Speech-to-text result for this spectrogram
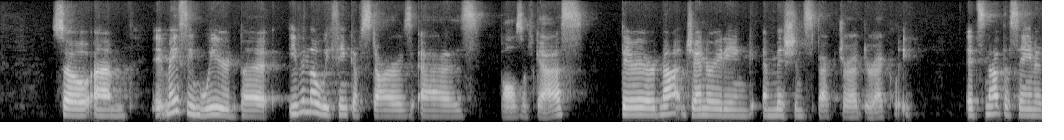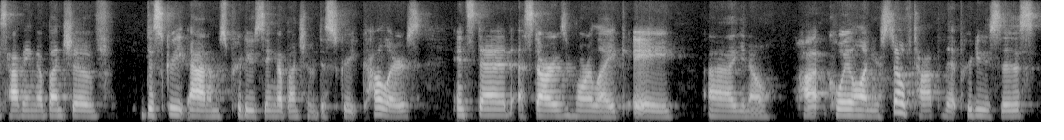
So um, it may seem weird, but even though we think of stars as balls of gas, they're not generating emission spectra directly. It's not the same as having a bunch of discrete atoms producing a bunch of discrete colors. Instead, a star is more like a, uh, you know, hot coil on your stovetop that produces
